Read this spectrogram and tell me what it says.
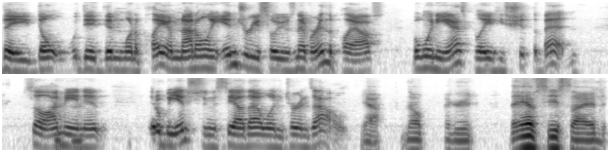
they don't they didn't want to play him. Not only injury, so he was never in the playoffs, but when he has played, he shit the bed. So I Mhm. mean it it'll be interesting to see how that one turns out. Yeah, nope, agreed. The AFC side,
